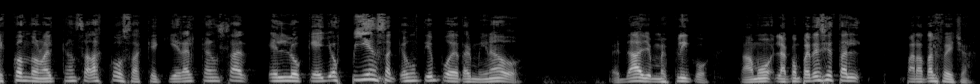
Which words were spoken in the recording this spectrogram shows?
es cuando no alcanza las cosas que quiere alcanzar en lo que ellos piensan que es un tiempo determinado. ¿Verdad? Yo me explico. Estamos, la competencia está para tal fecha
